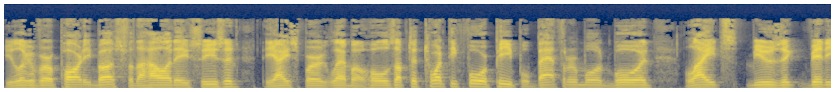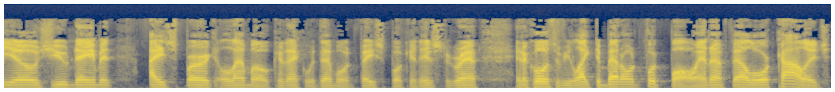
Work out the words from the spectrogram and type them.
you're looking for a party bus for the holiday season? The Iceberg Limo holds up to 24 people. Bathroom on board, lights, music, videos, you name it. Iceberg Limo. Connect with them on Facebook and Instagram. And of course, if you like to bet on football, NFL, or college,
